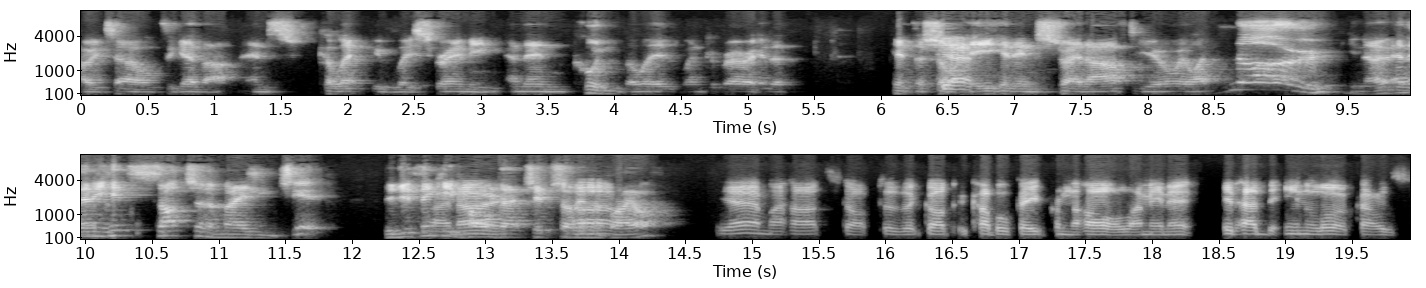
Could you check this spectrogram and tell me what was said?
hotel together and collectively screaming, and then couldn't believe when Cabrera hit it, hit the shot. Yeah. He hit him straight after you, and we're like, no, you know. And then he hit such an amazing chip. Did you think I know. hold that chip shot in the Uh, playoff? Yeah, my heart stopped as it got a couple feet from the hole. I mean, it it had the in look. I was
